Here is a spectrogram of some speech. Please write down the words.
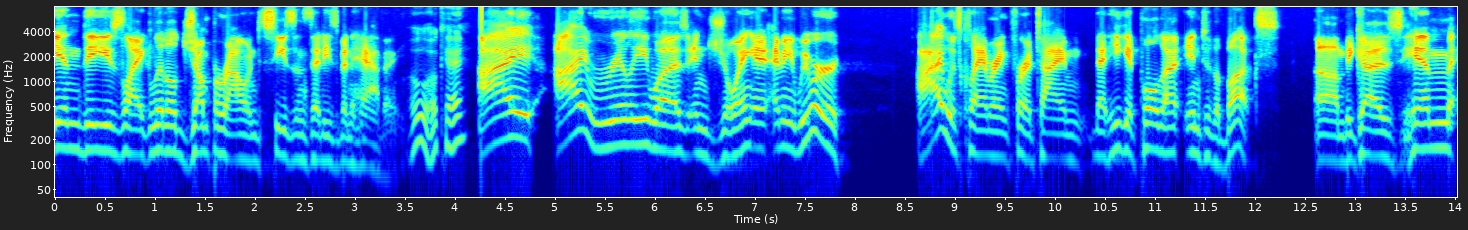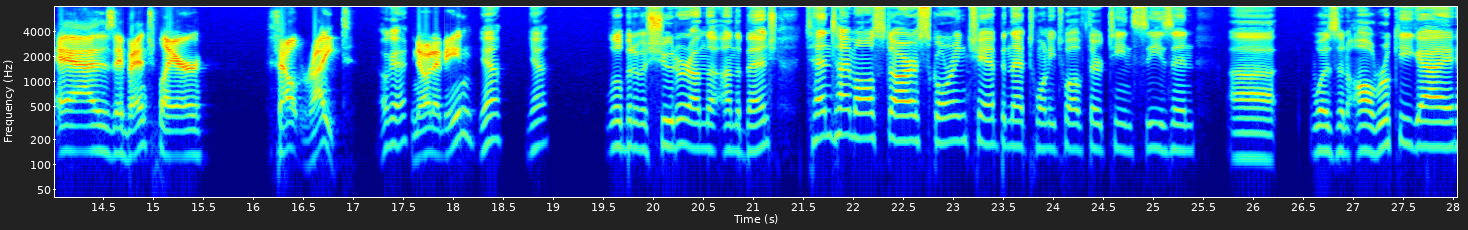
in these like little jump around seasons that he's been having. oh okay, I I really was enjoying it. I mean, we were I was clamoring for a time that he get pulled on, into the Bucks um, because him as a bench player felt right. okay. You know what I mean? Yeah, yeah. A little bit of a shooter on the on the bench. Ten time All Star, scoring champ in that 2012-13 season. Uh, was an All Rookie guy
